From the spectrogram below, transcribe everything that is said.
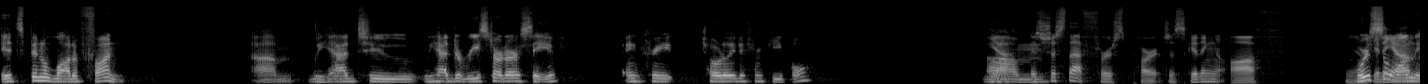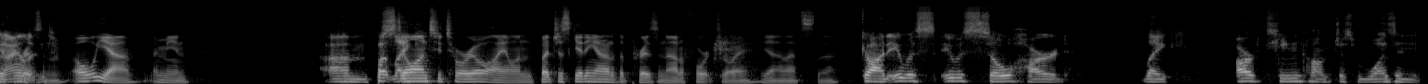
it's been a lot of fun. Um, we had to we had to restart our save and create totally different people. Yeah, Um, it's just that first part, just getting off. You know, We're getting still on of the island. prison. Oh yeah, I mean, Um, but still like on Tutorial Island, but just getting out of the prison, out of Fort Joy. Yeah, that's the. God, it was it was so hard. Like our team comp just wasn't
